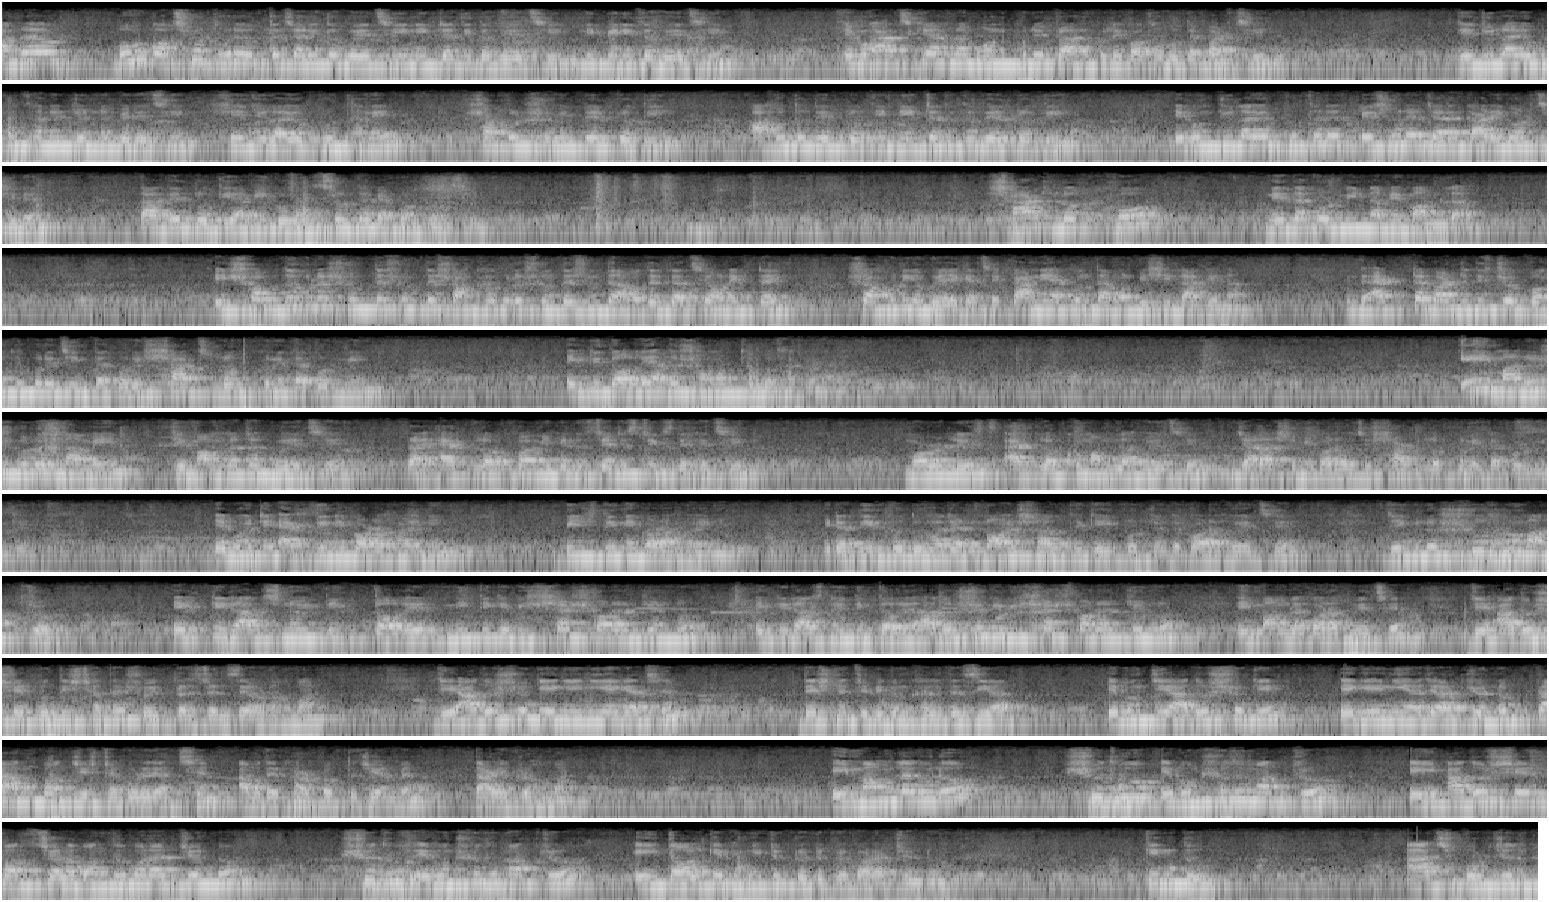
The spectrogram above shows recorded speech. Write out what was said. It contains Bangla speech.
আমরা বহু বছর ধরে অত্যাচারিত হয়েছি, নির্যাতিত হয়েছি, নিপীড়িত হয়েছি এবং আজকে আমরা মন খুলে, প্রাণ খুলে কথা বলতে পারছি। যে জুলাই অভ্যুত্থানের জন্য পেরেছি, সেই জুলাই অভ্যুত্থানে সকল শহীদদের প্রতি, আহতদের প্রতি, নির্যাতিতদের প্রতি এবং জুলাই অভ্যুত্থানের পেছনের যারা কারিগর ছিলেন, তাদের প্রতি আমি গভীর শ্রদ্ধা জ্ঞাপন করছি। ষাট লক্ষ নেতাকর্মীর নামে মামলা। এই শব্দগুলো শুনতে শুনতে, সংখ্যাগুলো শুনতে শুনতে আমাদের কাছে অনেকটাই সহনীয় হয়ে গেছে। কানে এখন তেমন বেশি লাগে না। কিন্তু একটা বার যদি চোখ বন্ধ করে চিন্তা করি, ষাট লক্ষ নেতাকর্মী একটি দলে এত সমর্থকও থাকে না। এই মানুষগুলোর নামে যে মামলাটা হয়েছে, প্রায় এক লক্ষ, আমি এখানে স্ট্যাটিস্টিক্স দেখেছি মোরলেস এক লক্ষ মামলা হয়েছে, যার আসামি করা হয়েছে ষাট লক্ষ নেতাকর্মীকে। এবং এটি একদিনে করা হয়নি, বিশ দিনে করা হয়নি। এটা দীর্ঘ দুহাজার নয় সাল থেকে এই পর্যন্ত করা হয়েছে, যেগুলো শুধুমাত্র একটি রাজনৈতিক দলের নীতিকে বিশ্বাস করার জন্য, একটি রাজনৈতিক দলের আদর্শকে বিশ্বাস করার জন্য এই মামলা করা হয়েছে, যে আদর্শের প্রতিষ্ঠাতা শহীদ প্রেসিডেন্ট জিয়াউর রহমান। যে আদর্শকে এগিয়ে নিয়ে গেছেন দেশনেত্রী বেগম খালেদা জিয়া এবং যে আদর্শকে এগিয়ে নিয়ে যাওয়ার জন্য প্রাণপণ চেষ্টা করে যাচ্ছেন আমাদের ভারপ্রাপ্ত চেয়ারম্যান তারেক রহমান। এই মামলাগুলো শুধু এবং শুধুমাত্র এই আদর্শের পথ চলা বন্ধ করার জন্য, শুধু এবং শুধুমাত্র এই দলকে ভেঙে টুকরো টুকরো করার জন্য। কিন্তু আজ পর্যন্ত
